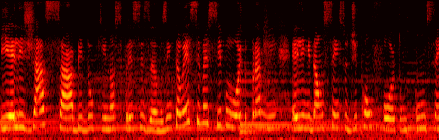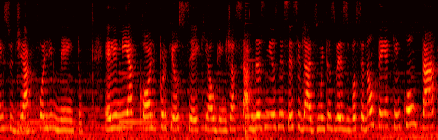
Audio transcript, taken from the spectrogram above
e ele já sabe do que nós precisamos. Então, esse versículo 8, para mim, ele me dá um senso de conforto, um, um senso de acolhimento. Ele me acolhe porque eu sei que alguém já sabe das minhas necessidades. Muitas vezes você não tem a quem contar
